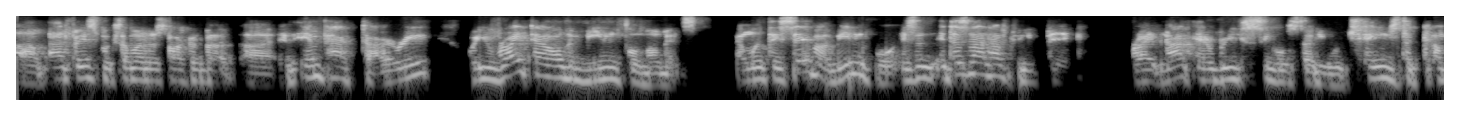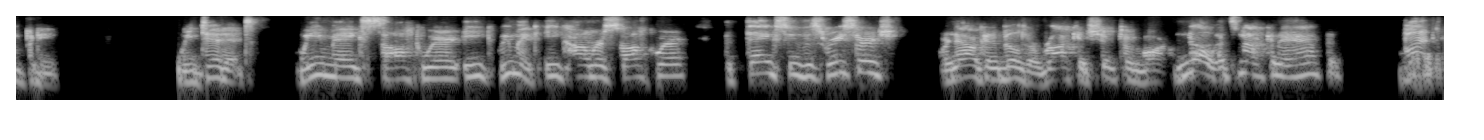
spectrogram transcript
Um, at Facebook, someone was talking about uh, an impact diary where you write down all the meaningful moments. And what they say about meaningful is it does not have to be big, right? Not every single study will change the company. We did it. We make software, e- we make e-commerce software, but thanks to this research, we're now going to build a rocket ship to Mars. No, it's not going to happen. But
